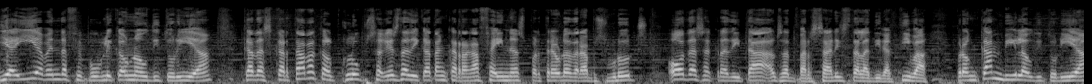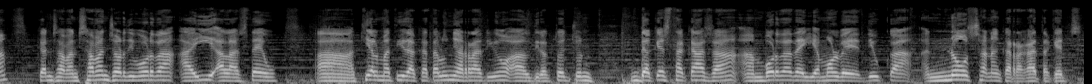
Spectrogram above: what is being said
i ahir havent de fer pública una auditoria que descartava que el club s'hagués dedicat a encarregar feines per treure draps bruts o desacreditar els adversaris de la directiva. Però, en canvi, l'auditoria que ens avançava en Jordi Borda ahir a les 10 eh, aquí al matí de Catalunya Ràdio, el director adjunt d'aquesta casa, en Borda deia molt bé, diu que no s'han encarregat aquests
